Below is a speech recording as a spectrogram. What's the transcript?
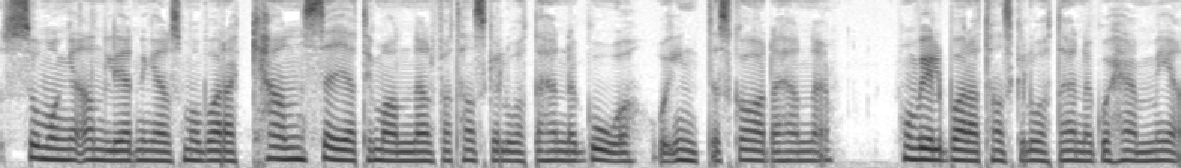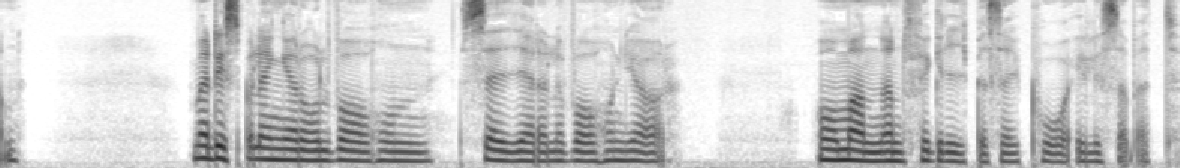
så många anledningar som hon bara kan säga till mannen för att han ska låta henne gå och inte skada henne. Hon vill bara att han ska låta henne gå hem igen. Men det spelar ingen roll vad hon säger eller vad hon gör. Och mannen förgriper sig på Elisabeth.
